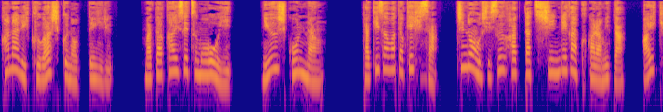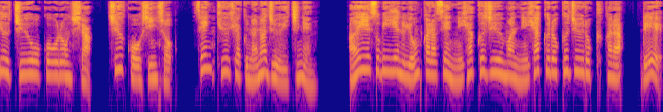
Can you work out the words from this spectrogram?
かなり詳しく載っている。また解説も多い。入手困難。滝沢武久、知能指数発達心理学から見た、IQ 中央公論者、中高新書、1971年。ISBN4 から1210万266から0。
